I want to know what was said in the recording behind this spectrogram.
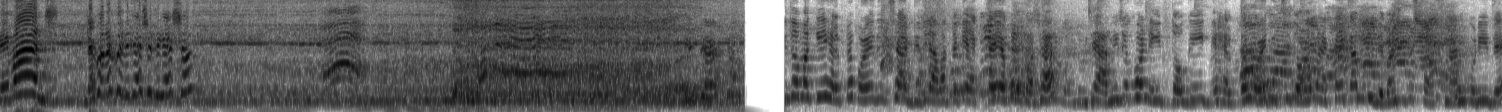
দেবাঞ্জ দেখো দেখো এদিকে আসো এদিকে আসো। তো আমাকে হেল্পটা করে দিচ্ছে। আর দিদি আমার থেকে একটাই এখন কথা, যে আমি যখন এই তোকে হেল্পটা করে দিচ্ছি, তোর এখন একটাই কাম তুই দেবাংশুকে স্নান করিয়ে দে।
